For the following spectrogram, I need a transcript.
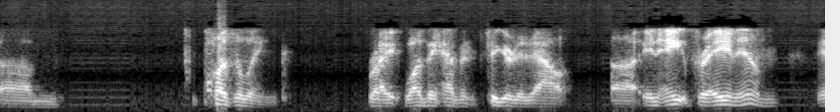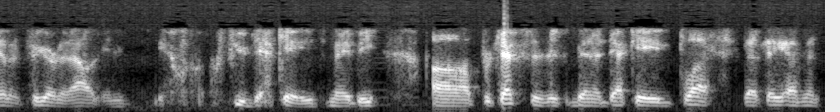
um, puzzling right? While they haven't figured it out. Uh, in a, for A and M, they haven't figured it out in you know, a few decades, maybe. Uh, for Texas, it's been a decade plus that they haven't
